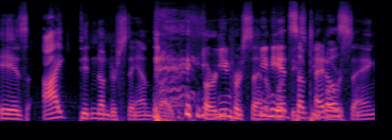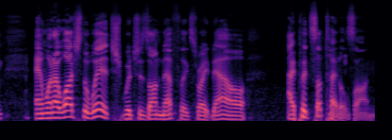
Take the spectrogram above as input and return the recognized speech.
is I didn't understand like thirty percent you of what these people were saying, and when I watched The Witch, which is on Netflix right now, I put subtitles on,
